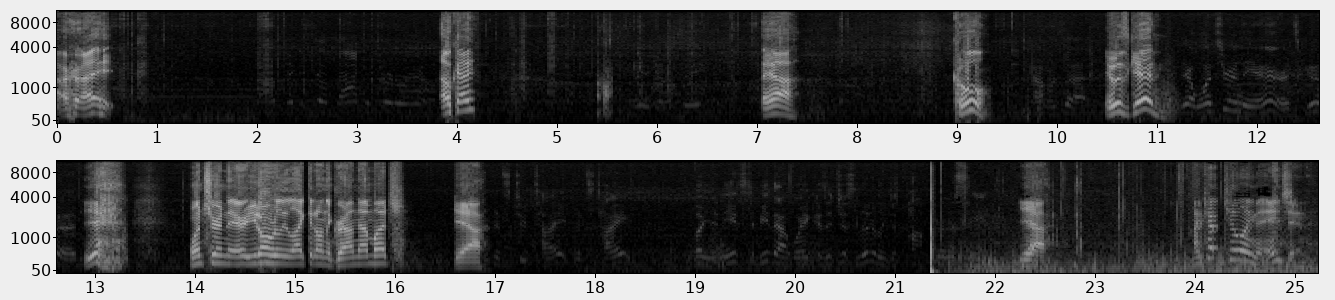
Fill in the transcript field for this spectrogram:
All right. Okay. Yeah. Cool. It was good. Yeah, once you're in the air, it's good. Yeah. Once you're in the air, you don't really like it on the ground that much? Yeah. It's too tight. It's tight, but it needs to be that way because it just literally just pops you in the seat. Yeah. I kept killing the engine.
